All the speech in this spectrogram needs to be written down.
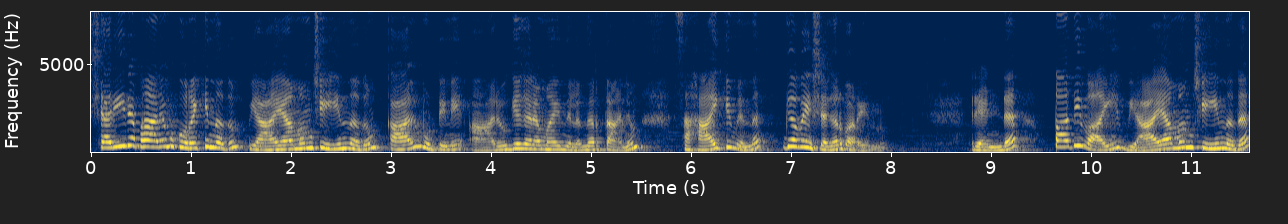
ശരീരഭാരം കുറയ്ക്കുന്നതും വ്യായാമം ചെയ്യുന്നതും കാൽമുട്ടിനെ ആരോഗ്യകരമായി നിലനിർത്താനും സഹായിക്കുമെന്ന് ഗവേഷകർ പറയുന്നു. രണ്ട് പതിവായി വ്യായാമം ചെയ്യുന്നത്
